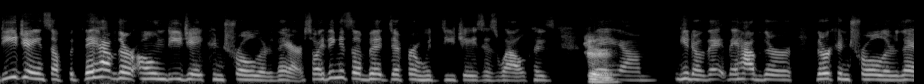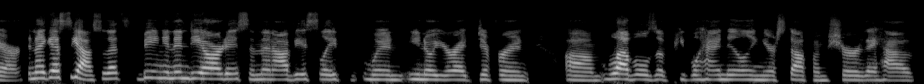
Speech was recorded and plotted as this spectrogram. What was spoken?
DJ and stuff, but they have their own DJ controller there. So I think it's a bit different with DJs as well because sure. they um you know they they have their their controller there and i guess yeah so that's being an indie artist and then obviously when you know you're at different um, levels of people handling your stuff i'm sure they have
